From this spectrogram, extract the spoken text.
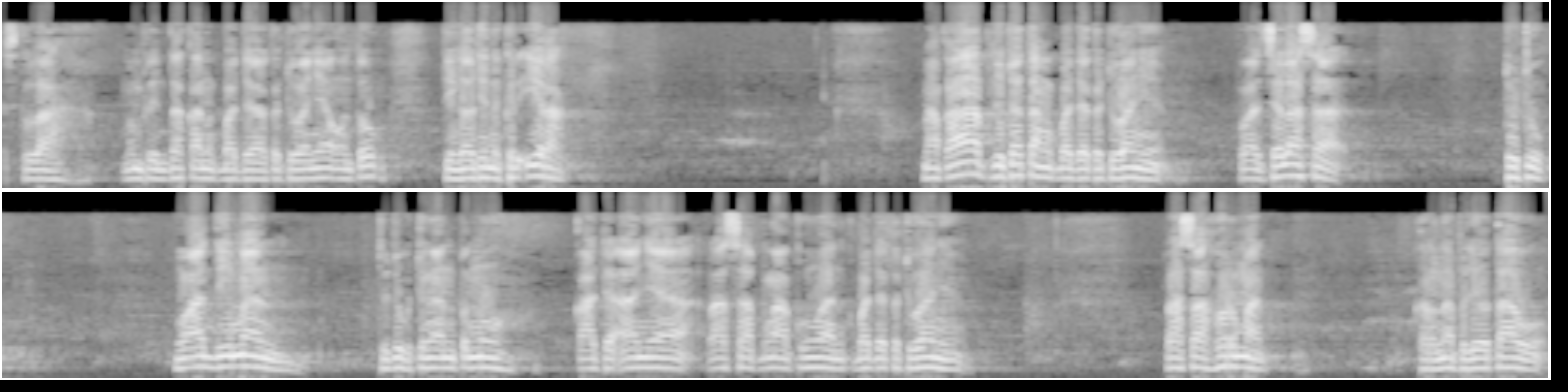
setelah memerintahkan kepada keduanya untuk tinggal di negeri Irak. Maka beliau datang kepada keduanya. Wa jalasa duduk. Muaddiman duduk dengan penuh keadaannya rasa pengagungan kepada keduanya. Rasa hormat karena beliau tahu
